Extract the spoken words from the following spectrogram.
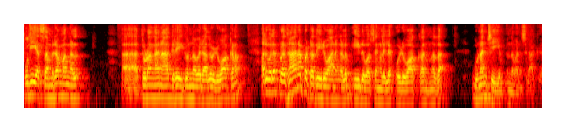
പുതിയ സംരംഭങ്ങൾ തുടങ്ങാൻ ആഗ്രഹിക്കുന്നവർ അത് ഒഴിവാക്കണം. അതുപോലെ പ്രധാനപ്പെട്ട തീരുമാനങ്ങളും ഈ ദിവസങ്ങളിൽ ഒഴിവാക്കുന്നത് ഗുണം ചെയ്യും എന്ന് മനസ്സിലാക്കുക.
